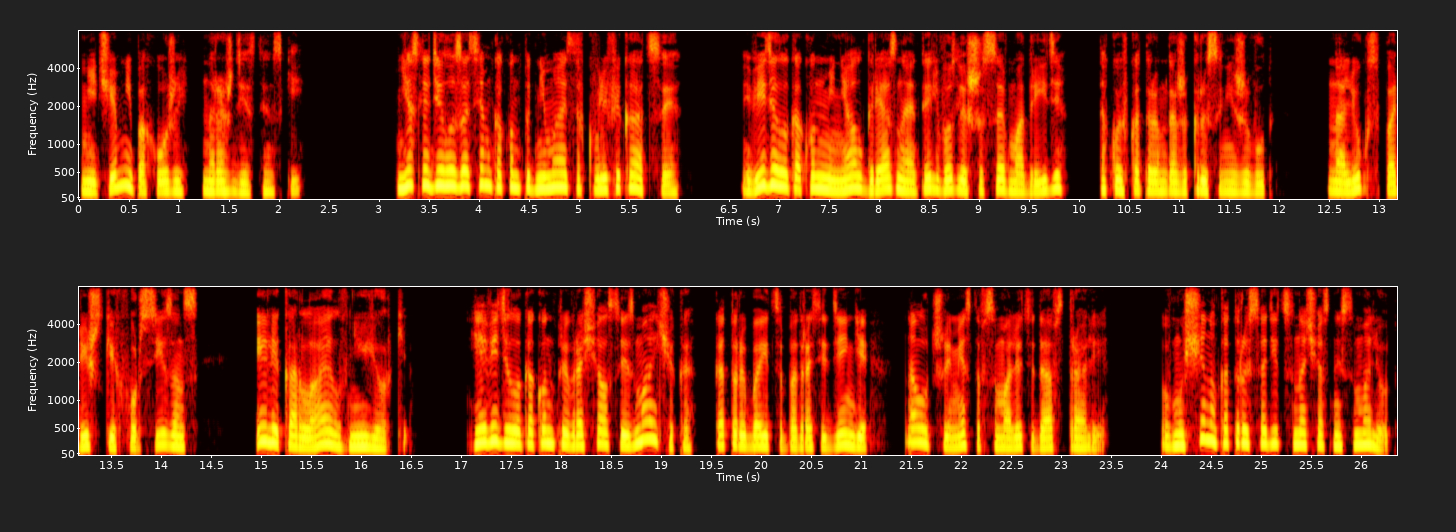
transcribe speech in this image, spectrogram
ничем не похожий на рождественский. Я следила за тем, как он поднимается в квалификации, видела, как он менял грязный отель возле шоссе в Мадриде, такой, в котором даже крысы не живут, на люкс парижских Four Seasons или Карлайл в Нью-Йорке. Я видела, как он превращался из мальчика, который боится потратить деньги на лучшее место в самолете до Австралии, в мужчину, который садится на частный самолет,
